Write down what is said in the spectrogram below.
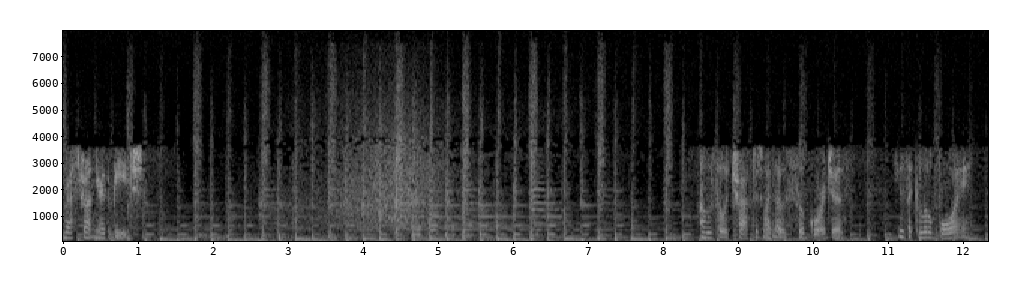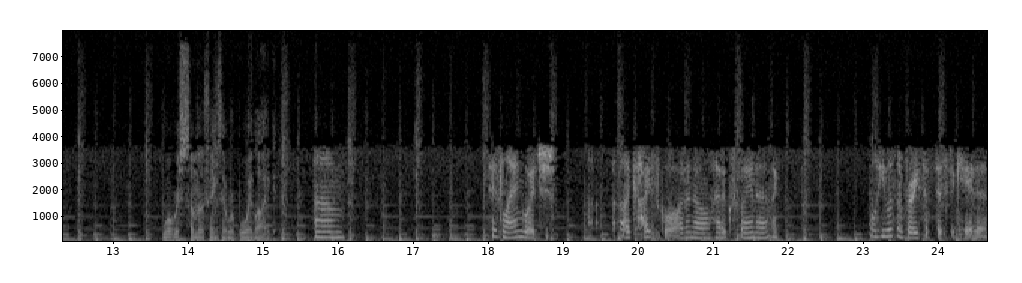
restaurant near the beach. I was so attracted to him. I thought he was so gorgeous. He was like a little boy. What were some of the things that were boy-like? Um, his language, uh, like high school, I don't know how to explain it. Like, well, he wasn't very sophisticated.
